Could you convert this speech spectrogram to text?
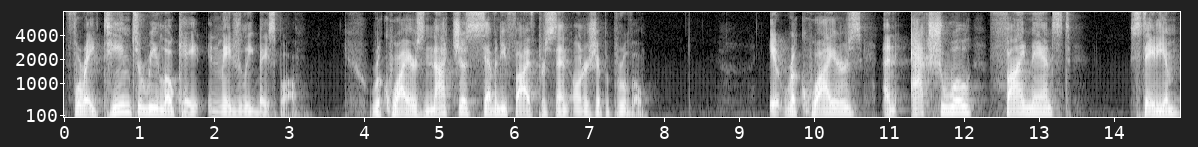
For a team to relocate in Major League Baseball requires not just 75% ownership approval, it requires an actual financed stadium,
